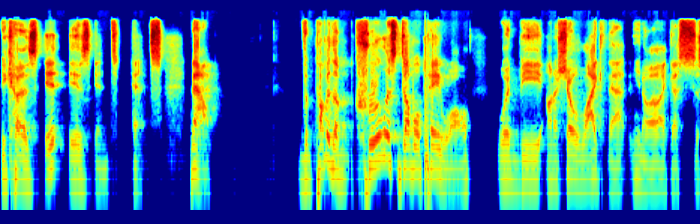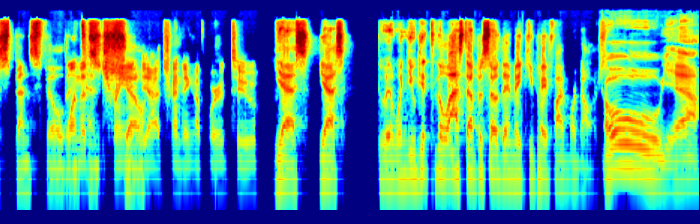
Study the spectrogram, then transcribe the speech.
because it is intense. Now, the probably the cruelest double paywall would be on a show like that, you know, like a suspense filled one that's show. yeah, trending upward to. Yes, yes. When when you get to the last episode, they make you pay five more dollars. Oh yeah.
